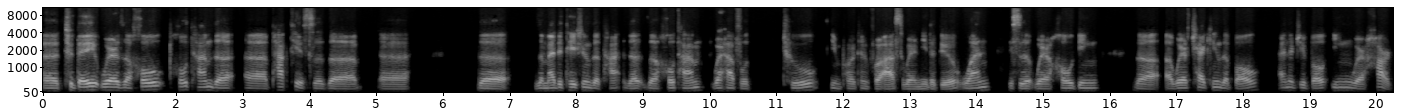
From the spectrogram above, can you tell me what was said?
Uh, today where the whole whole time the uh, practice the uh, the the meditation the time the, the whole time we have two important for us we need to do one is we're holding the uh, we're checking the ball energy ball in where heart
